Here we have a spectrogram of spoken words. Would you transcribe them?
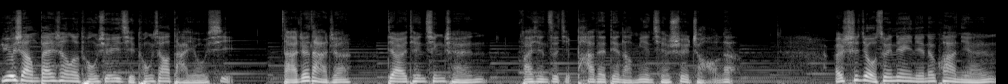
约上班上的同学一起通宵打游戏，打着打着，第二天清晨发现自己趴在电脑面前睡着了。而十九岁那一年的跨年，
